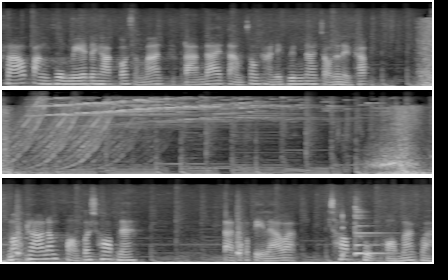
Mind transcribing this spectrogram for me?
พร้าวปังโฮมเมดนะครับก็สามารถติดตามได้ตามช่องทางที่ขึ้นหน้าจอได้เลยครับ มะพร้าวน้ำหอมก็ชอบนะ แต่ปกติแล้วอะชอบถูกหอมมากกว่า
